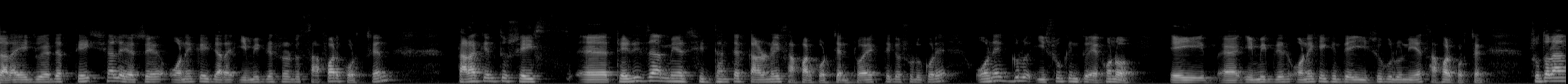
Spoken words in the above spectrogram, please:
যারা এই দু হাজার তেইশ সালে এসে অনেকেই যারা ইমিগ্রেশন সাফার করছেন, তারা কিন্তু সেই টেরিজা মেয়ের সিদ্ধান্তের কারণেই সাফার করছেন। টয়েক থেকে শুরু করে অনেকগুলো ইস্যু কিন্তু এখনও এই ইমিগ্রেশন অনেকেই কিন্তু এই ইস্যুগুলো নিয়ে সাফার করছেন। সুতরাং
